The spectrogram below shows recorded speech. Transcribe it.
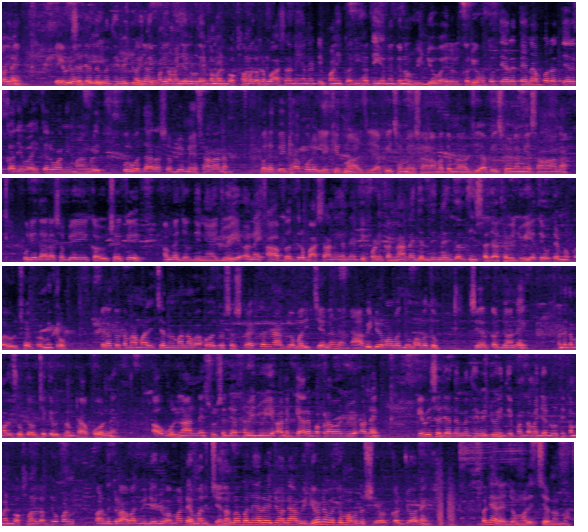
અને એવી સજા તમને થવી જોઈએ તે પણ તમે કમેન્ટ બોક્સમાં ભાષાની અને ટિપ્પણી કરી હતી અને તેનો વીડિયો વાયરલ કર્યો હતો ત્યારે તેના પર અત્યારે કાર્યવાહી કરવાની માંગણી પૂર્વ ધારાસભ્ય મહેસાણાના ભરતભાઈ ઠાકોરે લેખિતમાં અરજી આપી છે. મહેસાણામાં તેમણે અરજી આપી છે અને મહેસાણાના પૂર્વ ધારાસભ્યએ કહ્યું છે કે, અમને જલ્દી ન્યાય જોઈએ અને આ અભદ્ર ભાષાની અને ટિપ્પણી કરનારને જલ્દીને જલ્દી સજા થવી જોઈએ. તેવું તેમનું કહ્યું છે. પણ મિત્રો, પહેલાં તો તમે અમારી ચેનલમાં નવા હોય તો સબસ્ક્રાઈબ કરી નાખજો અમારી ચેનલને આ વિડીયોમાં વધુમાં વધુ શેર કરજો અને અને તમારું શું કહેવું છે કે વિક્રમ ઠાકોરને આવું બોલનારને શું સજા થવી જોઈએ અને ક્યારે પકડાવવા જોઈએ અને કેવી સજા તેમને થવી જોઈએ તે પણ તમે જરૂરથી કમેન્ટ બોક્સમાં લખજો. પણ પણ મિત્રો, આવા જ વીડિયો જોવા માટે અમારી ચેનલમાં બન્યા રહેજો અને આ વિડીયોને વધુમાં વધુ શેર કરજો અને બન્યા રહેજો અમારી ચેનલમાં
